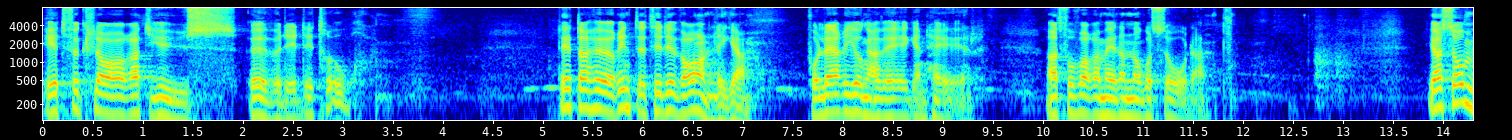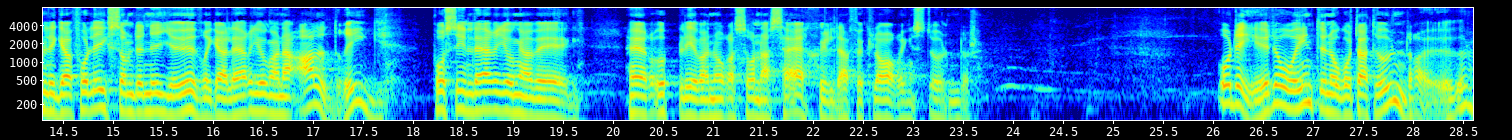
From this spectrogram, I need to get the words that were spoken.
ett förklarat ljus över det de tror. Detta hör inte till det vanliga på lärjungavägen här, att få vara med om något sådant. Ja, somliga får liksom de nio övriga lärjungarna aldrig på sin lärjungaväg här uppleva några sådana särskilda förklaringsstunder. Och det är då inte något att undra över.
